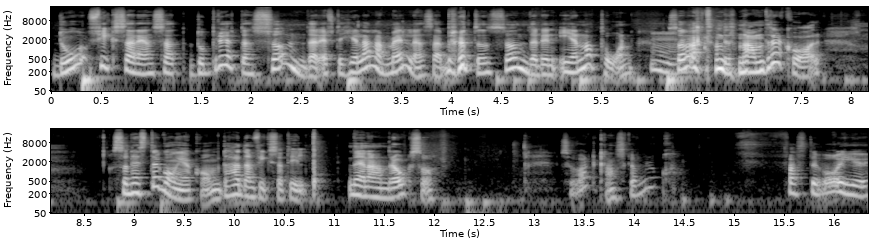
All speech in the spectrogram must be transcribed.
Då fixade den så att då bröt den sönder, efter hela lamellen så här, bröt den sönder den ena tån. Så hade den den andra kvar. Så nästa gång jag kom, då hade han fixat till den andra också. Så det vart ganska bra. Fast det var ju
